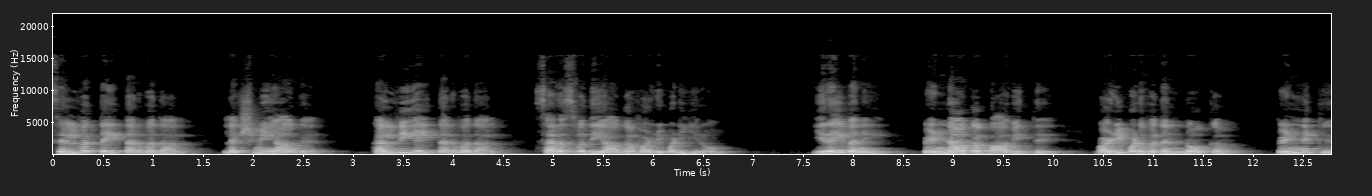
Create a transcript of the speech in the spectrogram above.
செல்வத்தை தருவதால் லக்ஷ்மியாக கல்வியை தருவதால் சரஸ்வதியாக வழிபடுகிறோம். இறைவனை பெண்ணாக பாவித்து வழிபடுவதன் நோக்கம் பெண்ணுக்கு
